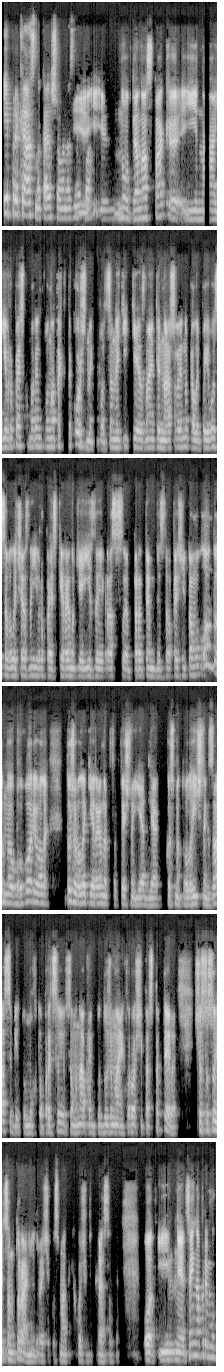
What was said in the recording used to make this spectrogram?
І прекрасно каже, що вона зникла. І, і, ну для нас так е, і на європейському ринку вона так також зникла. Це не тільки знаєте наш ринок, але появився величезний європейський ринок. Я їздив якраз е, перед тим, десь два тижні тому в Лондон. Ми обговорювали дуже великий ринок. Фактично є для косметологічних засобів. Тому хто працює в цьому напрямку, дуже має хороші перспективи. Що стосується натуральної до речі, косметики, хочу підкреслити. От і е, цей напрямок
